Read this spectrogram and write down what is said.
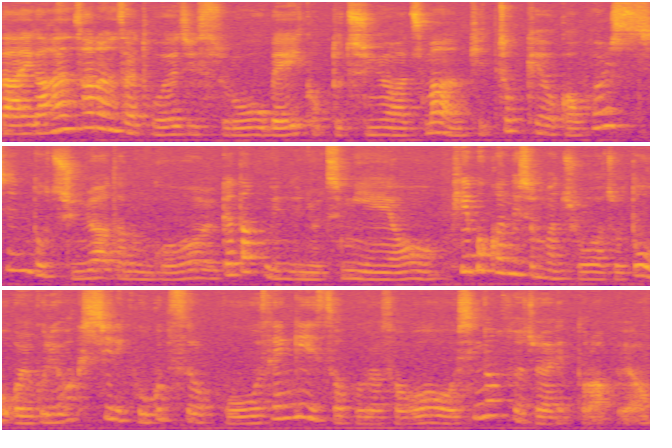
나이가 한 살 한 살 더해질수록 메이크업도 중요하지만 기초 케어가 훨씬 더 중요하다는 걸 깨닫고 있는 요즘이에요. 피부 컨디션만 좋아져도 얼굴이 확실히 고급스럽고 생기 있어 보여서 신경 써줘야겠더라고요.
